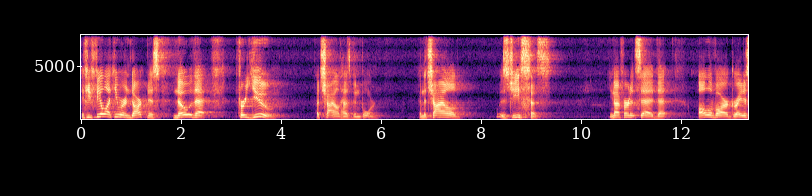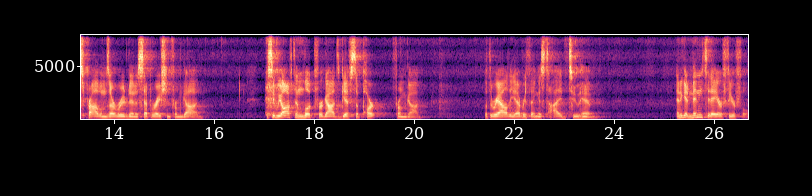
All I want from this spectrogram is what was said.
If you feel like you are in darkness, know that for you, a child has been born. And the child is Jesus. You know, I've heard it said that all of our greatest problems are rooted in a separation from God. You see, we often look for God's gifts apart from God. But the reality, everything is tied to Him. And again, many today are fearful.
